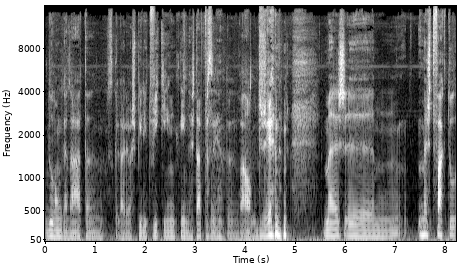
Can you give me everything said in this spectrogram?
de longa data, se calhar é o espírito viking que ainda está presente, algo do género. mas, mas de facto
